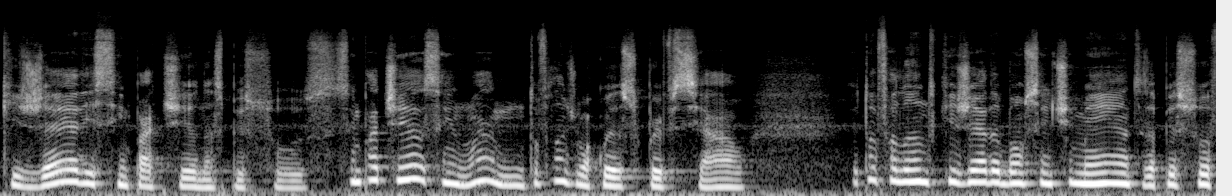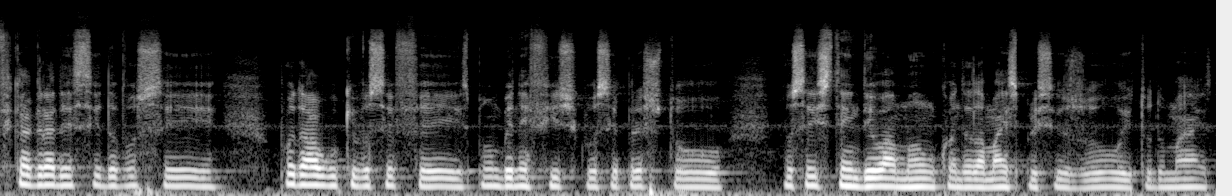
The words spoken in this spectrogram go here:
que gere simpatia nas pessoas. Simpatia, assim, não é? Não estou falando de uma coisa superficial eu estou falando que gera bons sentimentos, a pessoa fica agradecida a você por algo que você fez, por um benefício que você prestou, você estendeu a mão quando ela mais precisou e tudo mais.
